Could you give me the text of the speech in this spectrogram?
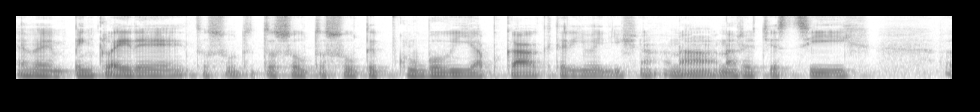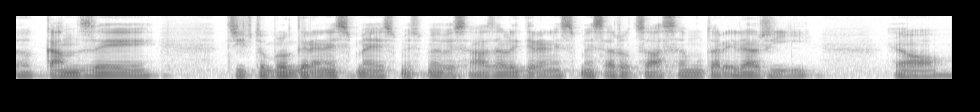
nevím, Pink Lady, to jsou, to jsou, to jsou ty klubový jabka, který vidíš na, na, na řetězcích, Kanzy, dřív to byl Granny Smith, my jsme vysázeli Granny Smith a docela se mu tady daří, jo,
